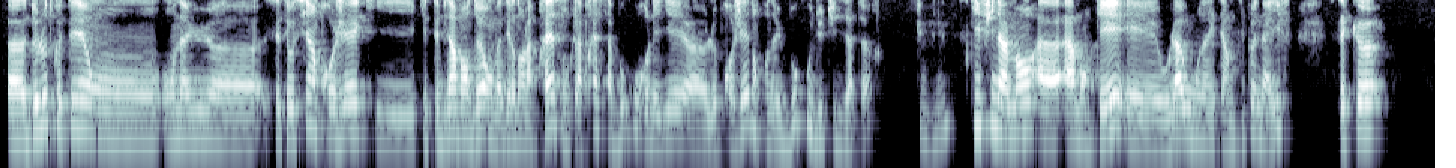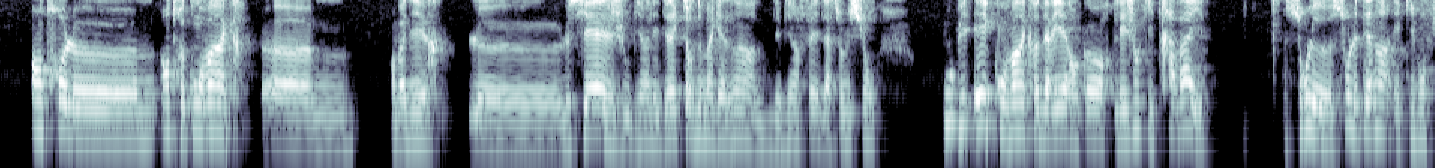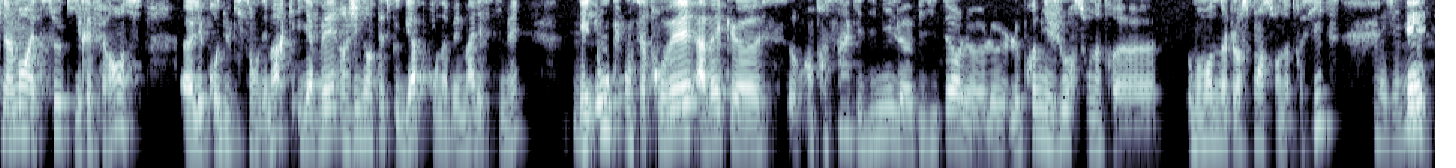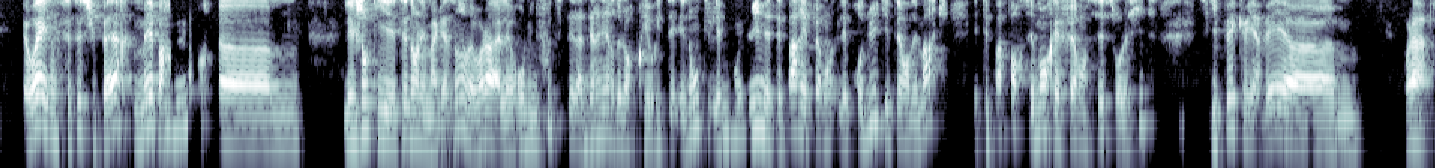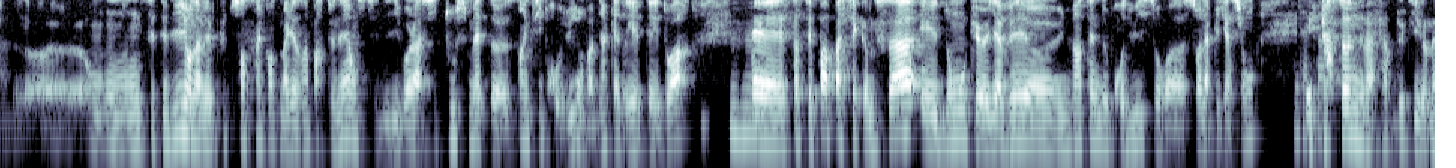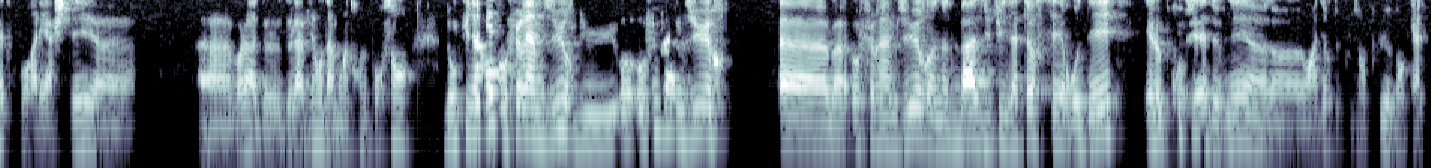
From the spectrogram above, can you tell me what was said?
Euh, de l'autre côté, on, a eu, euh, c'était aussi un projet qui, était bien vendeur, on va dire, dans la presse. Donc la presse a beaucoup relayé euh, le projet, donc on a eu beaucoup d'utilisateurs. Mmh Ce qui finalement a, manqué, et là où on a été un petit peu naïf, c'est que entre, le, entre convaincre, on va dire, le, le, siège ou bien les directeurs de magasins des bienfaits de la solution, et convaincre derrière encore les gens qui travaillent sur le, sur le terrain et qui vont finalement être ceux qui référencent euh, les produits qui sont en démarque, il y avait un gigantesque gap qu'on avait mal estimé. Et mmh. donc, on s'est retrouvé avec euh, entre 5 et 10 000 visiteurs le, le, premier jour sur notre, euh, au moment de notre lancement sur notre site. Mais génial. Et, ouais, donc c'était super. Mais par mmh contre, les gens qui étaient dans les magasins, ben voilà, les Robin Food, c'était la dernière de leurs priorités. Et donc, les mmh produits n'étaient pas les produits qui étaient en démarque n'étaient pas forcément référencés sur le site. Ce qui fait qu'il y avait voilà, euh, on, s'était dit, on avait plus de 150 magasins partenaires, on s'était dit, voilà, si tous mettent 5-6 euh, produits, on va bien quadriller le territoire. Mmh et ça s'est pas passé comme ça, et donc euh, il y avait une vingtaine de produits sur, sur l'application, et personne ne va faire 2 km pour aller acheter voilà, de, la viande à moins 30%. Donc finalement, au fur et à mesure, du, au, fur et à mmh mesure bah, au fur et à mesure, notre base d'utilisateurs s'est érodée et le projet devenait, on va dire, de plus en plus bancal.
